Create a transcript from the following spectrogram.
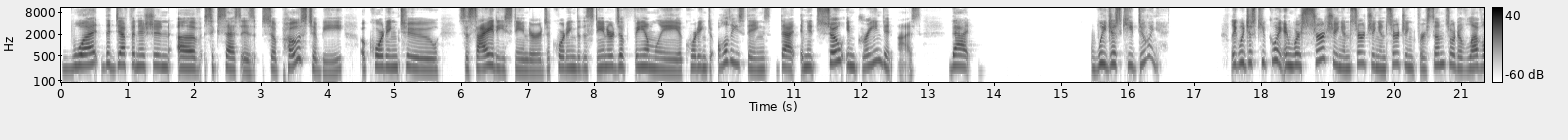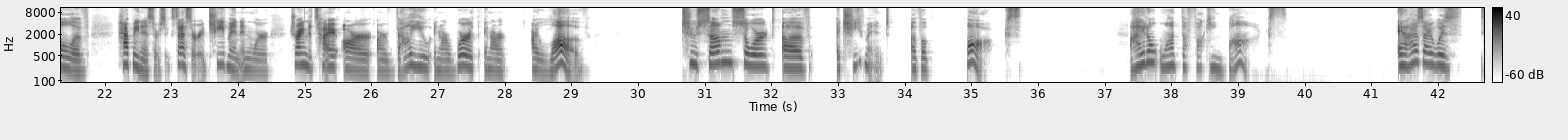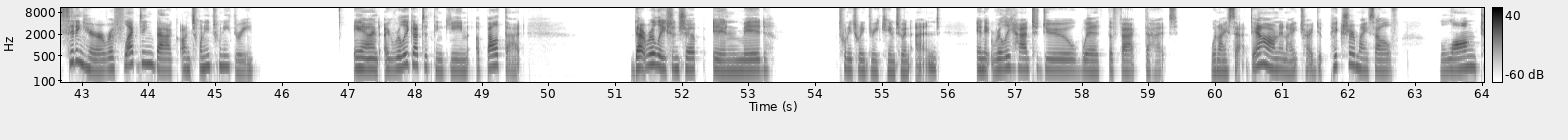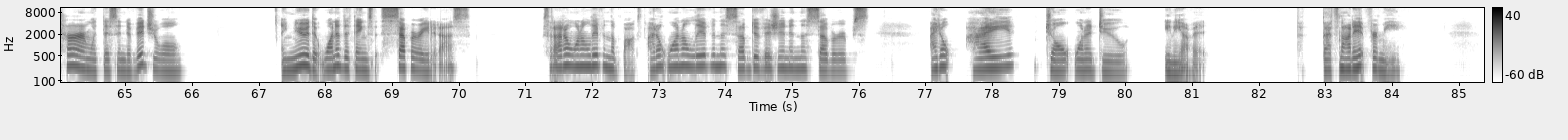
what the definition of success is supposed to be according to society standards, according to the standards of family, according to all these things that, and it's so ingrained in us that we just keep doing it. Like we just keep going and we're searching and searching and searching for some sort of level of happiness or success or achievement. And we're trying to tie our our value and our worth and our our love to some sort of achievement of a box. I don't want the fucking box. And as I was sitting here reflecting back on 2023, and I really got to thinking about that, that relationship in mid 2023 came to an end. And it really had to do with the fact that when I sat down and I tried to picture myself long term with this individual, I knew that one of the things that separated us was that I don't want to live in the box. I don't want to live in the subdivision in the suburbs. I don't I don't want to do any of it. That's not it for me.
